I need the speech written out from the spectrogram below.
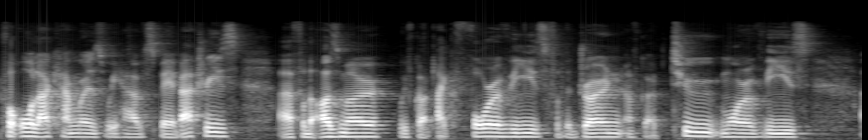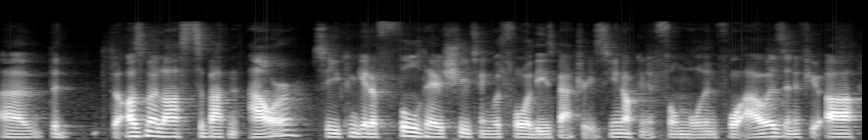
For all our cameras, we have spare batteries. Uh, for the Osmo, we've got like four of these. For the drone, I've got two more of these. Uh, the, the Osmo lasts about an hour, so you can get a full day of shooting with four of these batteries. You're not going to film more than four hours, and if you are,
